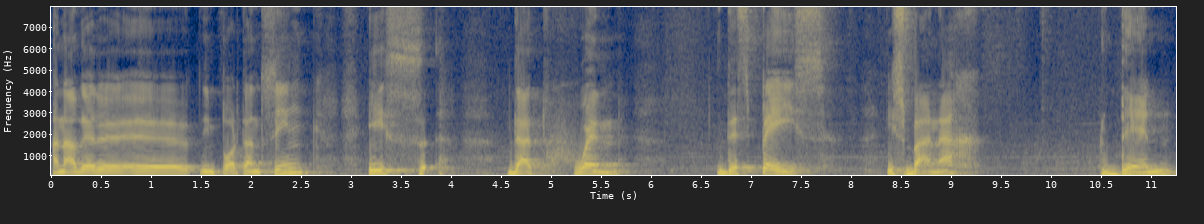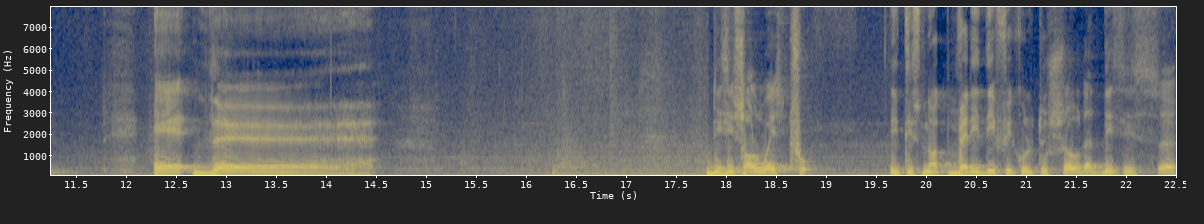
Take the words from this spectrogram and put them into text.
another uh, important thing is that when the space is Banach, then uh, the this is always true. It is not very difficult to show that this is uh,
